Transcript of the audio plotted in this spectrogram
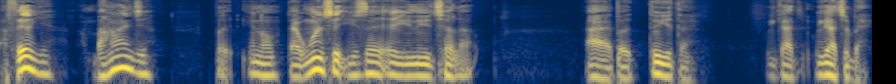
I feel you. I'm behind you. But you know that one shit you said, hey, you need to chill out. All right, but do your thing. We got we got your back.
